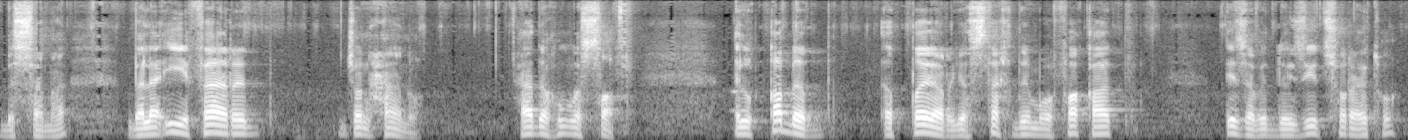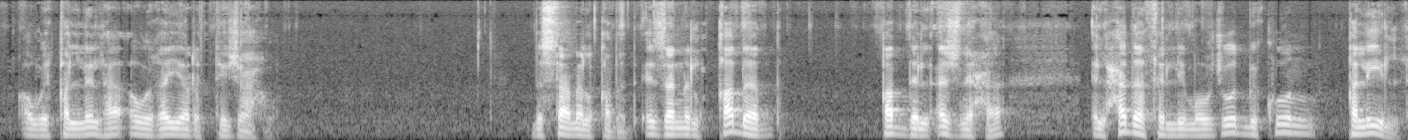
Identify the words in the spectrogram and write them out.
بالسماء بلاقيه فارد جنحانه هذا هو الصف. القبض الطير يستخدمه فقط إذا بده يزيد سرعته أو يقللها أو يغير اتجاهه. بستعمل القبض. إذا القبض قبض الأجنحة الحدث اللي موجود بيكون قليل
